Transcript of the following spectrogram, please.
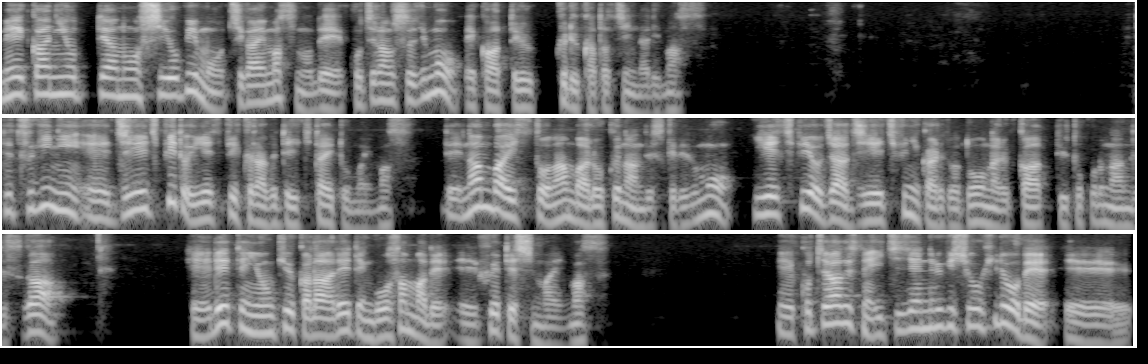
メーカーによってあの COP も違いますので、こちらの数字も変わってくる形になります。で次に、GHP と EHP 比べていきたいと思います。でナンバー1とナンバー6なんですけれども、EHP をじゃあ GHP に変えるとどうなるかっていうところなんですが、0.49から0.53まで増えてしまいます。えこちらはですね、一次エネルギー消費量で、え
